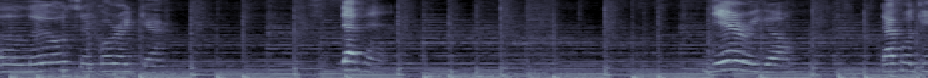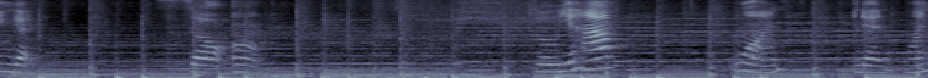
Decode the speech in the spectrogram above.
a little circle right there. Seven. There we go. That's looking good. So, um, so we have one, and then one,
